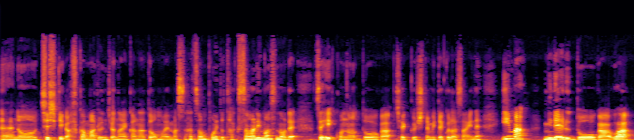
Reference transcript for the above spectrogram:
あの、知識が深まるんじゃないかなと思います。発音ポイントたくさんありますので、ぜひこの動画チェックしてみてくださいね。今見れる動画は、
